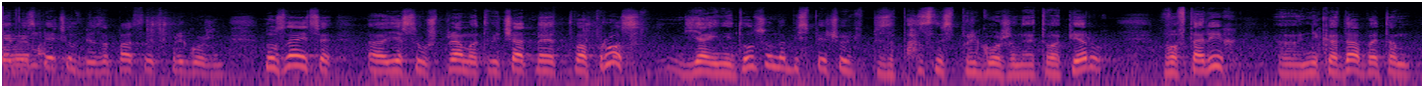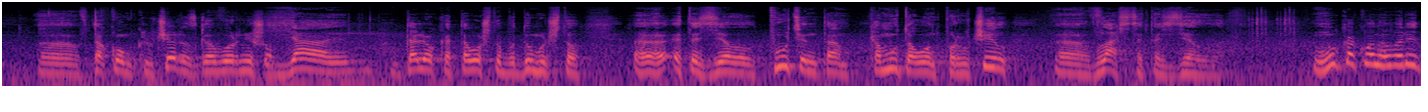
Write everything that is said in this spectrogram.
Обеспечил безопасность Пригожин. Ну, знаете, э, если уж прямо отвечать на этот вопрос, я и не должен обеспечивать безопасность Пригожина. Это во-первых. Во-вторых, э, никогда об этом в таком ключе разговор не шел. Я далек от того, чтобы думать, что э, это сделал Путин, там кому-то он поручил, э, власть это сделала. Ну, как он говорит,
